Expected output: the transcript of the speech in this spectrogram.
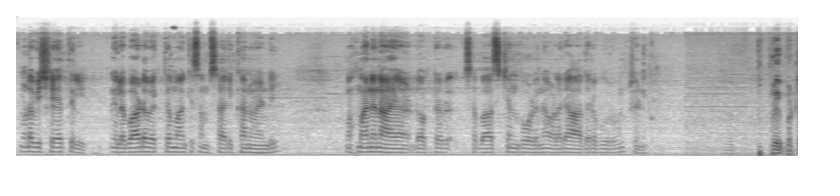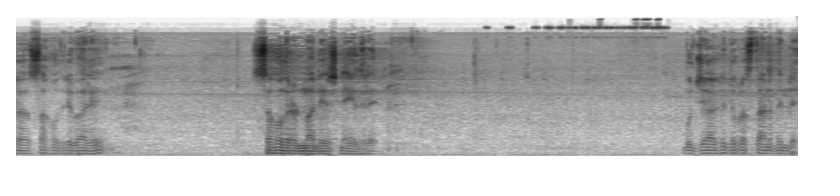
നമ്മുടെ വിഷയത്തിൽ നിലപാട് വ്യക്തമാക്കി സംസാരിക്കാൻ വേണ്ടി ബഹുമാനനായ ഡോക്ടർ സെബാസ്റ്റ്യൻ പോളിനെ വളരെ ആദരപൂർവം ക്ഷണിക്കുന്നു. പ്രിയപ്പെട്ട സഹോദരിമാരെ സഹോദരന്മാരെ സ്നേഹിതരെ മുജാഹിദ് പ്രസ്ഥാനത്തിന്റെ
